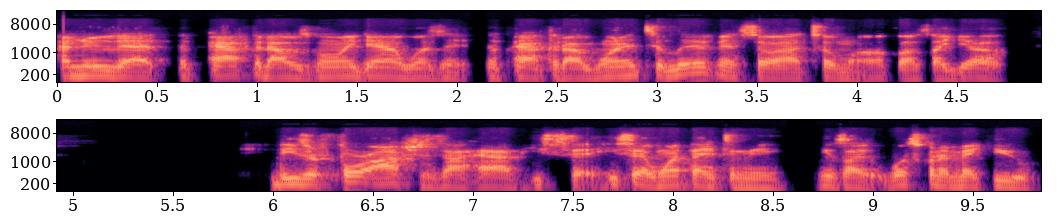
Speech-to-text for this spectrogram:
I knew that the path that I was going down wasn't the path that I wanted to live, and so I told my uncle, I was like, "Yo, these are four options I have." He said, he said one thing to me. He was like, "What's going to make you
